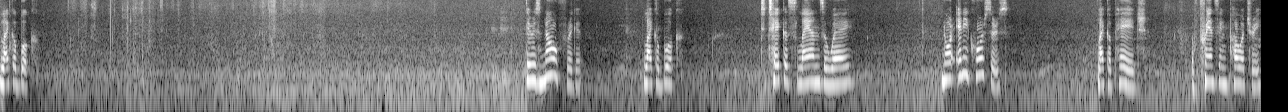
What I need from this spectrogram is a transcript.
like a book. There is no frigate like a book to take us lands away, nor any coursers like a page of prancing poetry.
